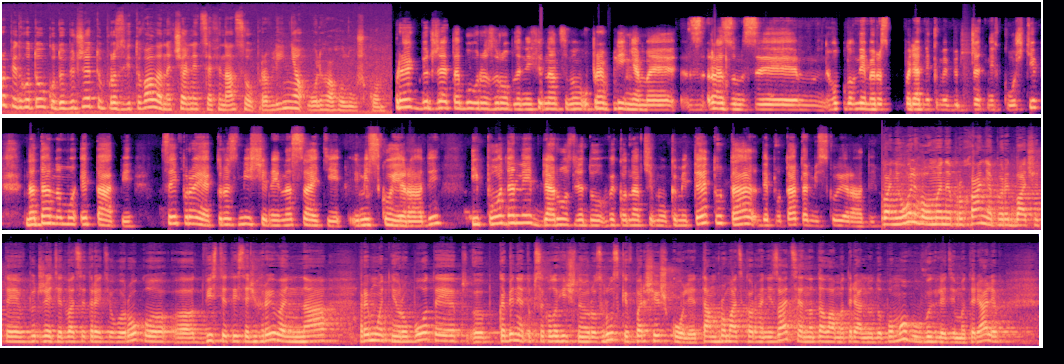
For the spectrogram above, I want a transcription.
Про підготовку до бюджету прозвітувала начальниця фінансового управління Ольга Голушко. Проект бюджету був розроблений фінансовим управлінням е, разом з е, головними розпорядниками бюджетних коштів. На даному етапі цей проект розміщений на сайті міської ради і поданий для розгляду виконавчому комітету та депутатам міської ради. Пані Ольга, у мене прохання передбачити в бюджеті 23-го року е, 200 тисяч гривень на ремонтні роботи е, кабінету психологічної розгрузки в першій школі. Там громадська організація надала матеріальну допомогу у вигляді матеріалів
